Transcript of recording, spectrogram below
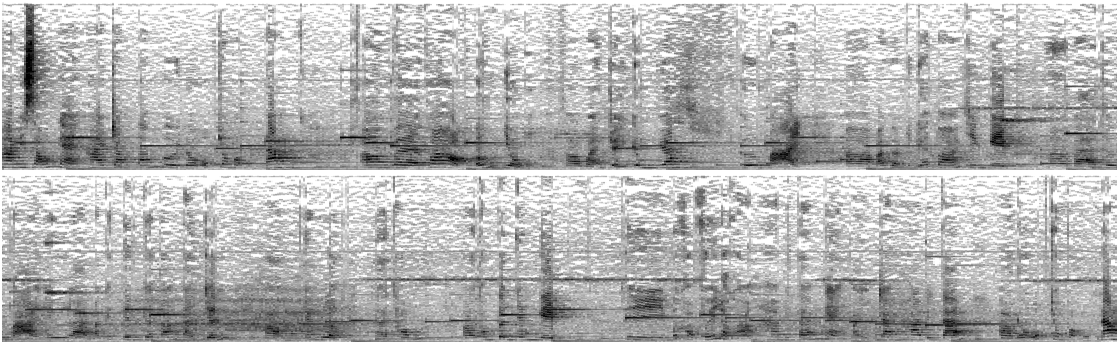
26.280 đô Úc trong vòng một năm. À, về khoa học ứng dụng à, quản trị kinh doanh thương mại à, bao gồm những kế toán chuyên nghiệp à, và thương mại như là marketing kế toán tài chính à, nguồn nhân lực hệ thống à, thông tin doanh nghiệp thì mức học phí là khoảng 28.728 à, đô Úc trong vòng một năm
